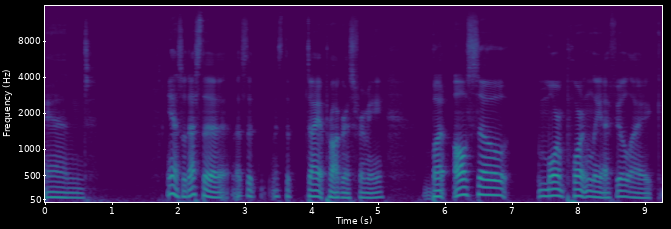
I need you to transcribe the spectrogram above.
and yeah, so that's the that's the that's the diet progress for me. But also more importantly, I feel like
